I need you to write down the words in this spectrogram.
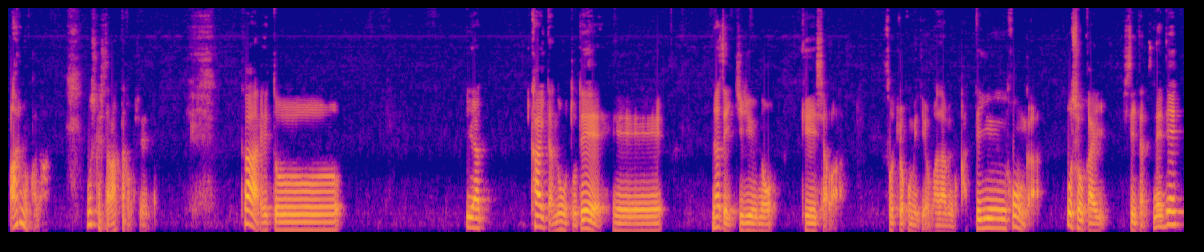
あるのかな？もしかしたらあったかもしれない。が、えっ、ー、と、いや、書いたノートで、えー、なぜ一流の経営者は即興コメディを学ぶのかっていう本が、を紹介していたんですね。で、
